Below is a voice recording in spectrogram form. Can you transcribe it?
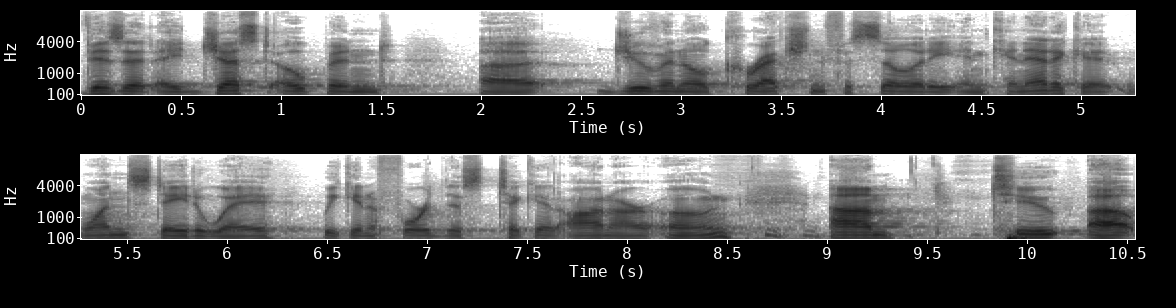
visit a just opened uh, juvenile correction facility in Connecticut, one state away. We can afford this ticket on our own. Um, to uh,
